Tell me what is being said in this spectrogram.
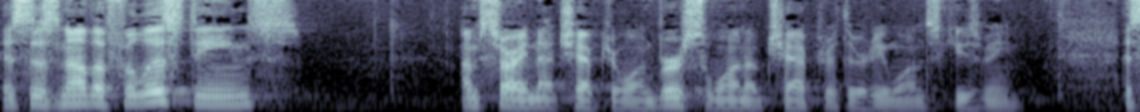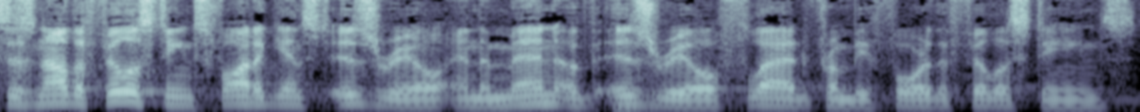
It says, Now the Philistines I'm sorry, not chapter 1, verse 1 of chapter 31, excuse me. It says, Now the Philistines fought against Israel, and the men of Israel fled from before the Philistines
